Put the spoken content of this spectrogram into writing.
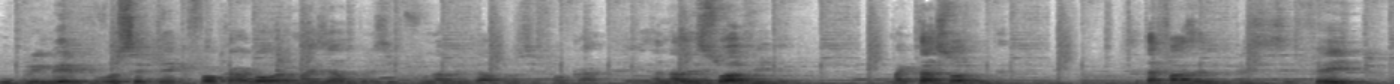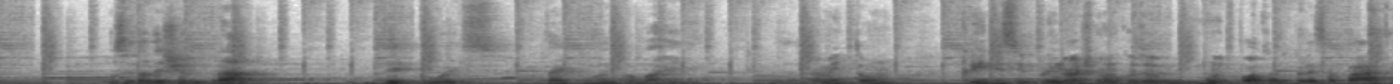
o primeiro que você tem que focar agora, mas é um princípio fundamental para você focar. Analise sua vida. Como é que tá a sua vida? Você está fazendo o que precisa ser feito? Ou você está deixando para depois? Está empurrando com a barriga? Exatamente. Então, crie disciplina, eu acho que é uma coisa muito importante para essa parte,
